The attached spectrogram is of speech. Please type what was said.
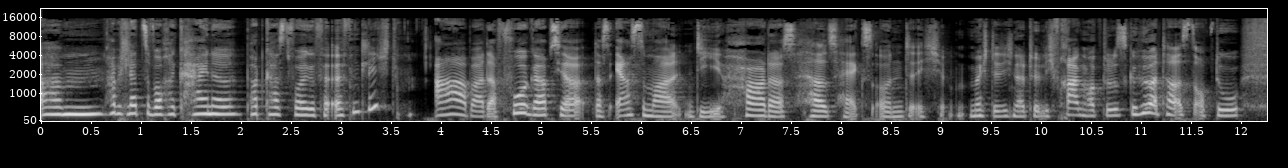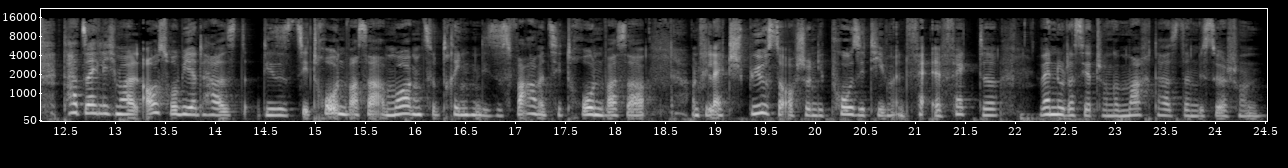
ähm, habe ich letzte Woche keine Podcast-Folge veröffentlicht. Aber davor gab's ja das erste Mal die Hardest Health Hacks. Und ich möchte dich natürlich fragen, ob du das gehört hast, ob du tatsächlich mal ausprobiert hast, dieses Zitronenwasser am Morgen zu trinken, dieses warme Zitronenwasser. Und vielleicht spürst du auch schon die positiven Effekte. Wenn du das jetzt schon gemacht hast, dann bist du ja schon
